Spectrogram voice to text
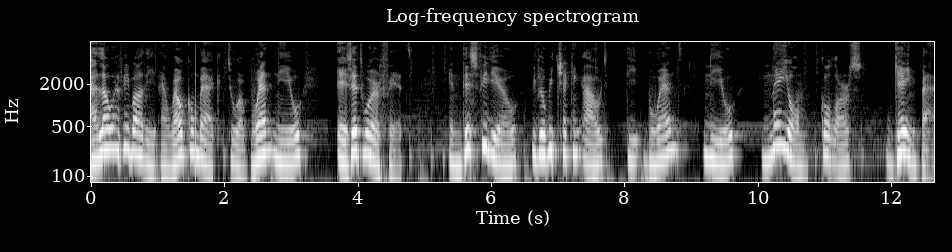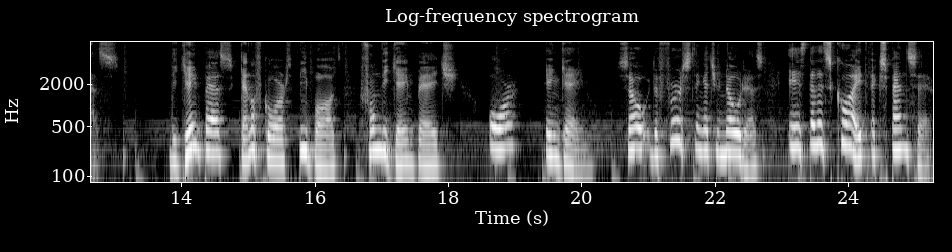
Hello everybody and welcome back to a brand new Is It Worth It? In this video we will be checking out the brand new Neon Colors Game Pass. The Game Pass can of course be bought from the game page or in-game. So the first thing that you notice is that it's quite expensive.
